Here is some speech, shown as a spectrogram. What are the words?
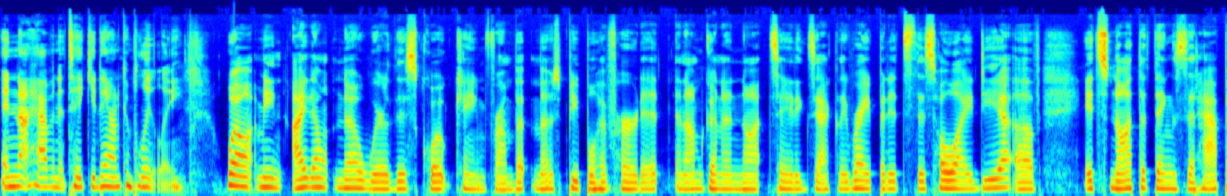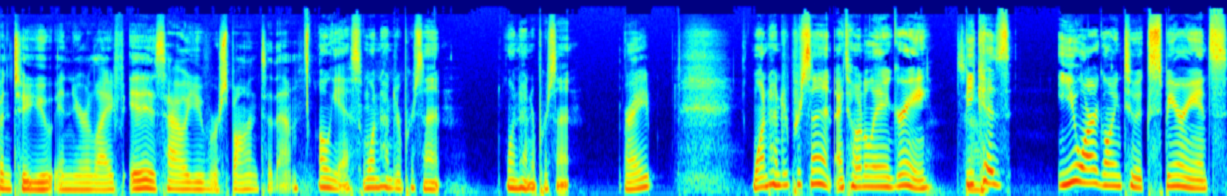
and not having it take you down completely. Well, I mean, I don't know where this quote came from, but most people have heard it, and I'm going to not say it exactly right, but it's this whole idea of it's not the things that happen to you in your life, it is how you respond to them, Oh, yes, 100%. 100%. right? 100%. I totally agree. So- Because you are going to experience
